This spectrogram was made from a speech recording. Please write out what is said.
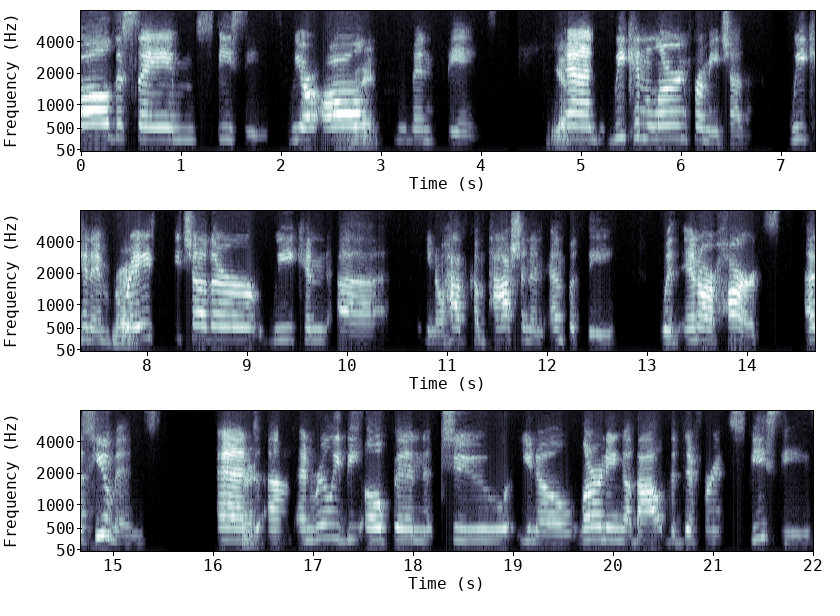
all the same species. We are all right. human beings, yep. and we can learn from each other. We can embrace right. each other. We can, uh, you know, have compassion and empathy within our hearts as humans and right. um, and really be open to you know learning about the different species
